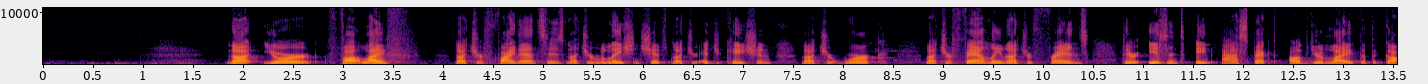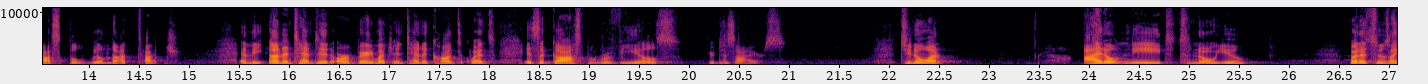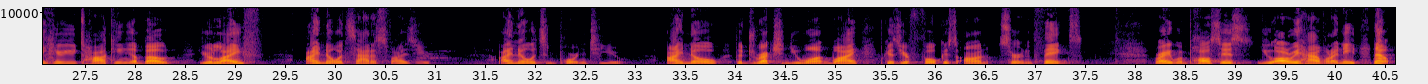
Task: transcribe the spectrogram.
Not your thought life, not your finances, not your relationships, not your education, not your work, not your family, not your friends. There isn't an aspect of your life that the gospel will not touch. And the unintended or very much intended consequence is the gospel reveals your desires. Do you know what? I don't need to know you, but as soon as I hear you talking about your life, I know what satisfies you. I know it's important to you. I know the direction you want. Why? Because you're focused on certain things. Right? When Paul says, You already have what I need. Now,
